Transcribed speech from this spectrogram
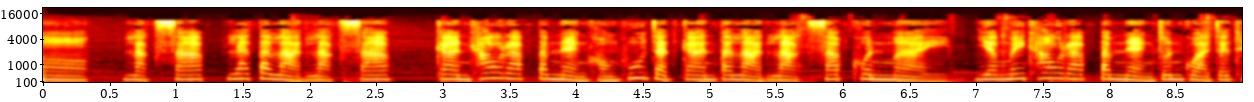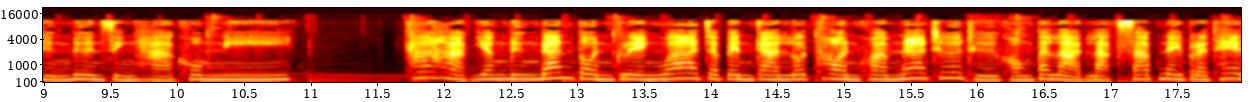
อ หลักทรัพย์ และตลาดหลักทรัพย์ การเข้ารับตำแหน่งของผู้จัดการตลาดหลักทรัพย์คนใหม่ ยังไม่เข้ารับตำแหน่งจนกว่าจะถึงเดือนสิงหาคมนี้ ถ้าหากยังดึงด้านตนเกรงว่าจะเป็นการลดทอนความน่าเชื่อถือของตลาดหลักทรัพย์ในประเทศ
